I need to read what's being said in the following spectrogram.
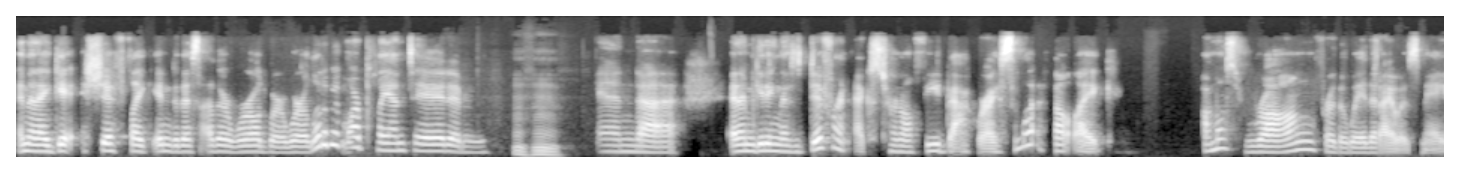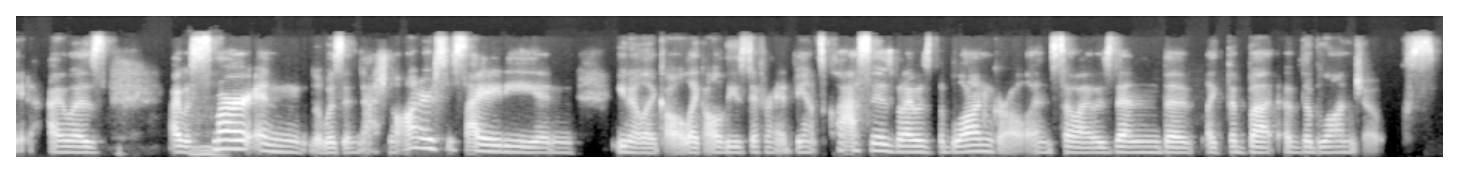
and then I get shift like into this other world where we're a little bit more planted and mm-hmm. and uh and I'm getting this different external feedback where I somewhat felt like almost wrong for the way that I was made. I was I was mm. smart and was in National Honor Society and you know like all like all these different advanced classes, but I was the blonde girl, and so I was then the like the butt of the blonde jokes,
